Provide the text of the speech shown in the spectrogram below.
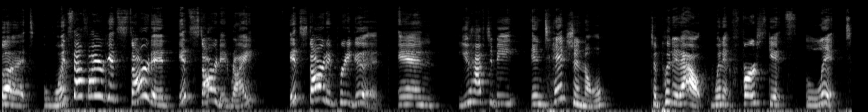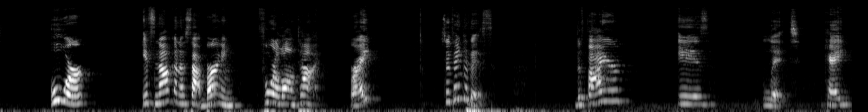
But once that fire gets started, it started, right? It started pretty good. And you have to be intentional to put it out when it first gets lit, or it's not going to stop burning for a long time, right? So think of this the fire is lit, okay?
